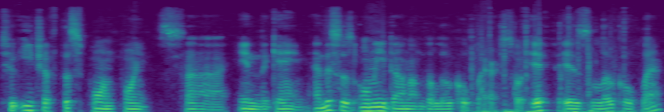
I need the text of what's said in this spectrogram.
to each of the spawn points uh, in the game. And this is only done on the local player. So if is local player,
